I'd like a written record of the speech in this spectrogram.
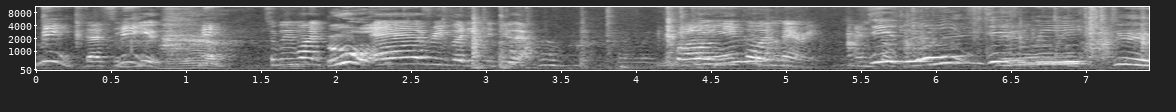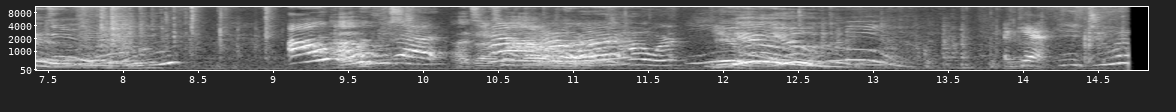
me, that's me, you. Yeah. So we want Ooh. everybody to do that. Follow Nico and Mary. And did, we, did we do, do out, of the tower, tower. You. you. Again. You do it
